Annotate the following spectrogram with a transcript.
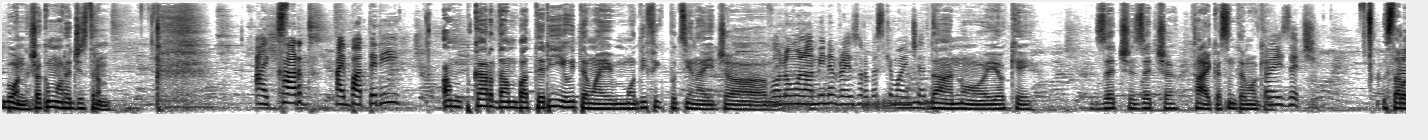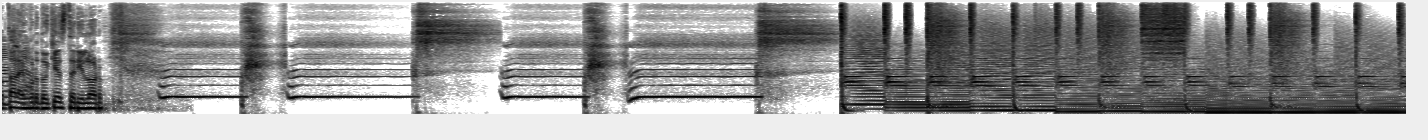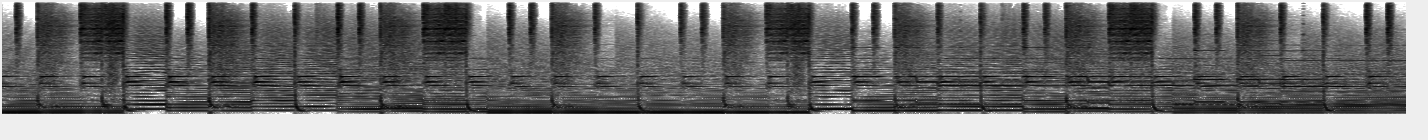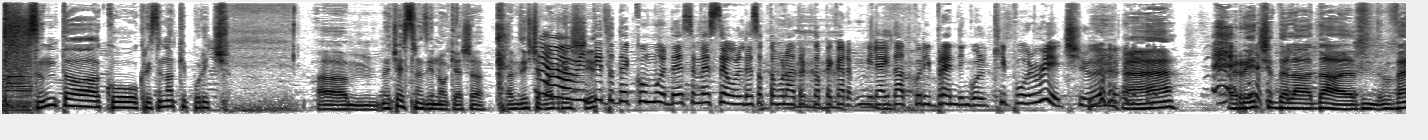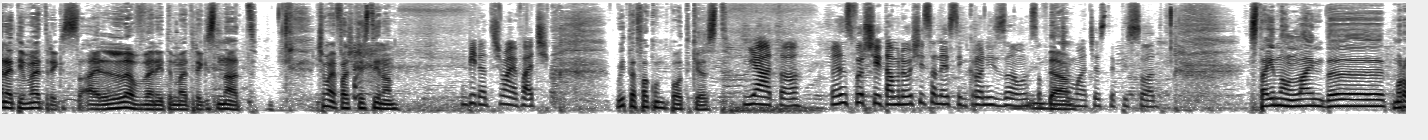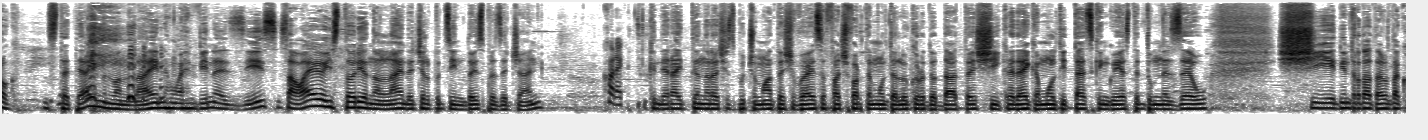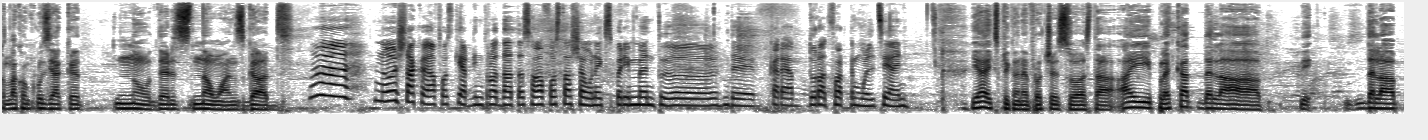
Bun, și acum înregistrăm. Ai card? Ai baterii? Am card, am baterie, uite, mai modific puțin aici. Volumul la mine, vrei să vorbesc eu mai încet? Da, nu, e ok. 10, 10. Hai că suntem ok. 20. Salutare Așa. hurduchesterilor. Sunt uh, cu Cristina Chipurici. Um, de ce ai strâns din ochi așa? Am zis ceva Mi-am greșit? amintit de cum de SMS-ul de săptămâna trecută pe care mi l-ai dat cu rebranding-ul Keep It Rich. A? Rich de la, da, Vanity Metrics. I love Vanity Metrics, not. Ce mai faci, Cristina? Bine, ce mai faci? Uite, fac un podcast. Iată, în sfârșit am reușit să ne sincronizăm, să Da. facem acest episod. Stai în online de... Mă rog, stăteai în online, mai bine zis, sau ai o istorie în online de cel puțin 12 ani, Corect. când erai tânără și zbuciumată și voiai să faci foarte multe lucruri deodată și credeai că multitasking-ul este Dumnezeu și dintr-o dată ajungi la, la concluzia că nu, there's no one's God. Nu știu dacă a fost chiar dintr-o dată sau a fost așa un experiment uh, de care a durat foarte mulți ani. Ia explică-ne procesul ăsta. Ai plecat de la... de la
